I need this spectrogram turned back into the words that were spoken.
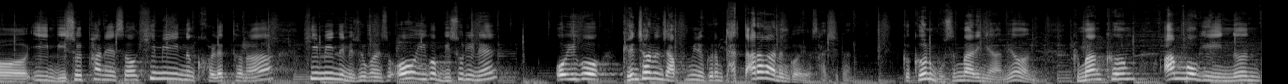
어, 이 미술판에서 힘이 있는 컬렉터나 힘이 있는 미술관에서 어 이거 미술이네, 어 이거 괜찮은 작품이네, 그럼 다 따라가는 거예요, 사실은. 그 그건 무슨 말이냐면 그만큼 안목이 있는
